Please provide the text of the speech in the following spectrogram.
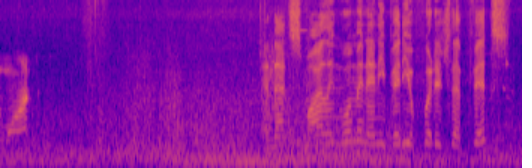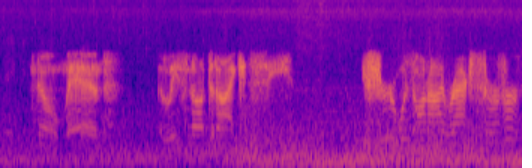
Might want. And that smiling woman, any video footage that fits? No, man. At least not that I can see. You sure it was on Iraq's server?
